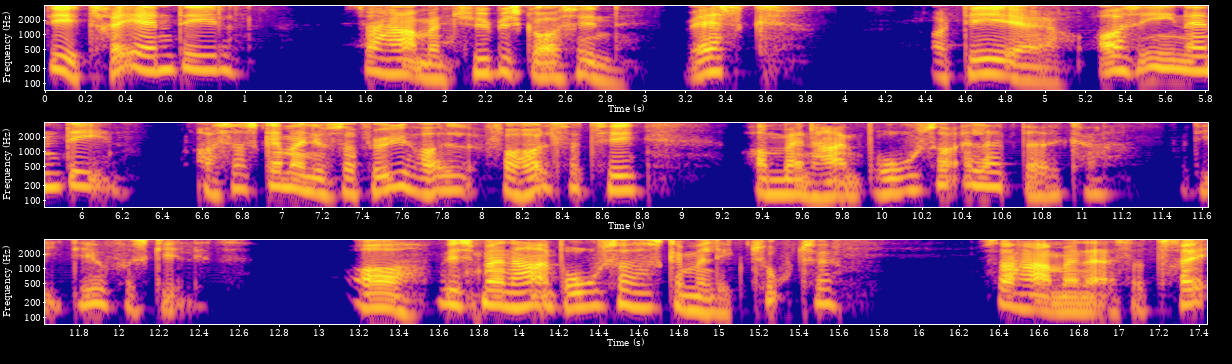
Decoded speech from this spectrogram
Det er tre andel. Så har man typisk også en vask, og det er også en andel. Og så skal man jo selvfølgelig holde, forholde sig til, om man har en bruser eller et badkar, fordi det er jo forskelligt. Og hvis man har en bruser, så skal man lægge to til. Så har man altså tre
